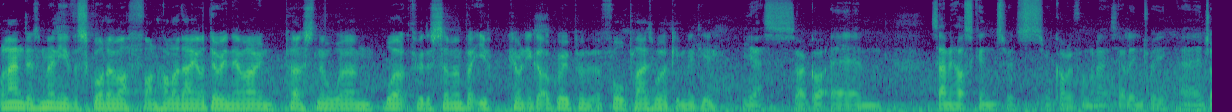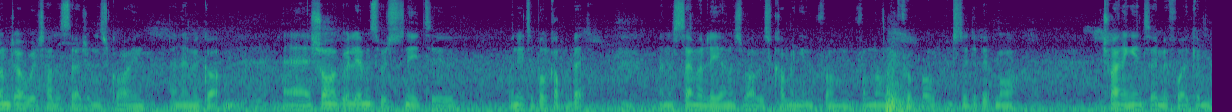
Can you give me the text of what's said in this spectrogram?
Well, Anders, many of the squad are off on holiday or doing their own personal um, work through the summer, but you've currently got a group of, four players working with you. Yes, so I've got um, Sammy Hoskins, who's recovered from an ACL injury, uh, John Joe, which had a surgery in his groin, and then we've got uh, Shaun McWilliams, which need to we need to bulk up a bit, and Simon Leon as well, who's coming in from from non-league football. We just need a bit more training into him before he can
